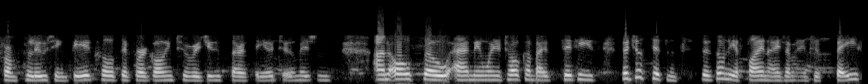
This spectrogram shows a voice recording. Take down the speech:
from polluting vehicles if we're going to reduce our CO2 emissions. And also, I mean, when you're talking about cities, there just isn't, there's only a finite amount of space.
